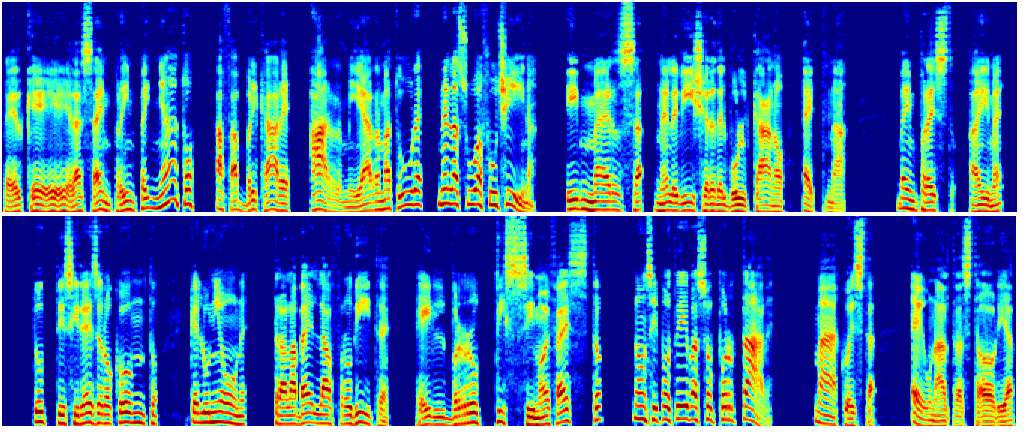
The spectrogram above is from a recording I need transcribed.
perché era sempre impegnato a fabbricare armi e armature nella sua fucina, immersa nelle viscere del vulcano Etna. Ben presto, ahimè, tutti si resero conto che l'unione tra la bella Afrodite e il bruttissimo Efesto non si poteva sopportare. Ma questa è un'altra storia.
